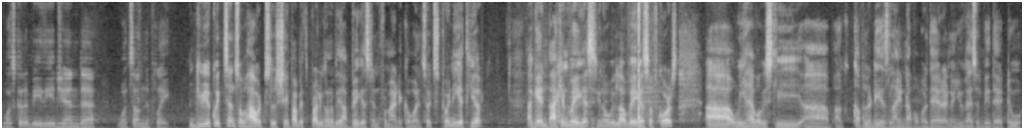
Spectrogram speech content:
What's going to be the agenda? What's on the plate? I'll give you a quick sense of how it will shape up. It's probably going to be our biggest Informatica World. So it's 20th year. Again, back in Vegas, you know, we love Vegas, of course. Uh, we have obviously uh, a couple of days lined up over there. I know you guys will be there too.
